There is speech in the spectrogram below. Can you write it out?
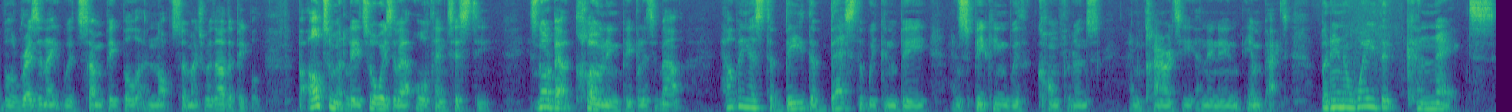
will resonate with some people and not so much with other people. But ultimately, it's always about authenticity. It's not about cloning people, it's about helping us to be the best that we can be and speaking with confidence and clarity and an impact, but in a way that connects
